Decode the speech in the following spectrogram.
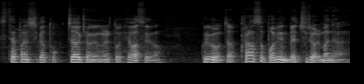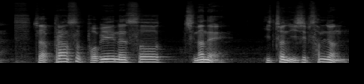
스테판 씨가 독자 경영을 또 해왔어요. 그리고 자 프랑스 법인 매출이 얼마냐? 자 프랑스 법인에서 지난해 2023년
